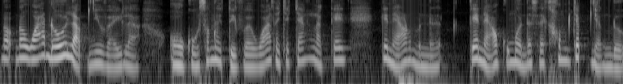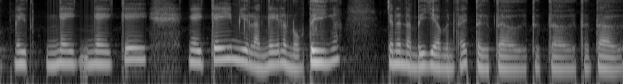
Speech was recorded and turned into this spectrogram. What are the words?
nó nó quá đối lập như vậy là ồ cuộc sống này tuyệt vời quá thì chắc chắn là cái cái não mình cái não của mình nó sẽ không chấp nhận được ngay ngay ngay cái ngay cái như là ngay lần đầu tiên á cho nên là bây giờ mình phải từ từ từ từ từ từ.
